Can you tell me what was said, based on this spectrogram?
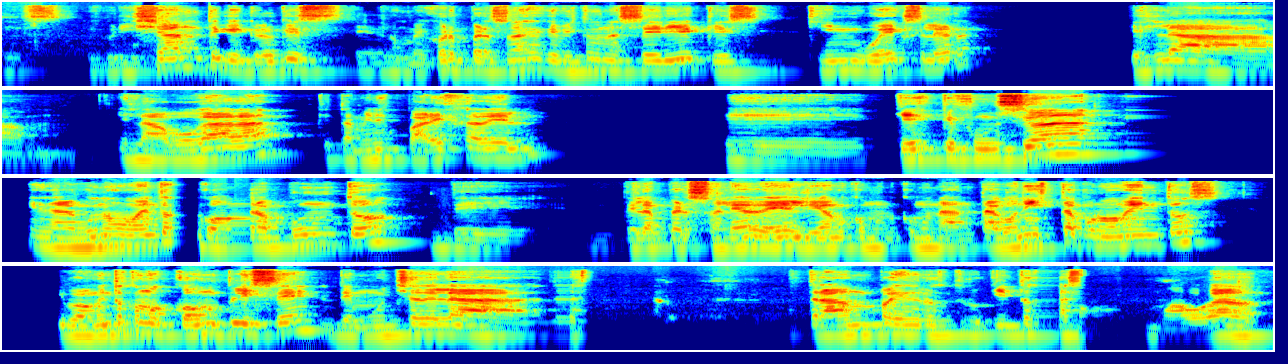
es, brillante, que creo que es de los mejores personajes que he visto en una serie, que es Kim Wexler, es la, es la abogada, que también es pareja de él, eh, que, que funciona en algunos momentos contrapunto de, de la personalidad de él, digamos, como, como un antagonista por momentos, y por momentos como cómplice de muchas de, la, de las trampas y de los truquitos como, abogado.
